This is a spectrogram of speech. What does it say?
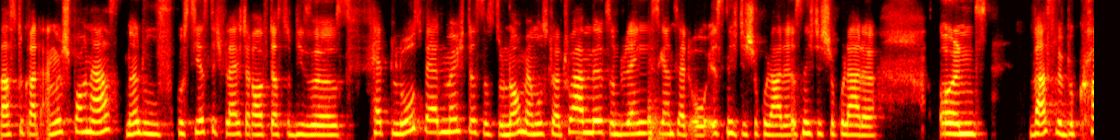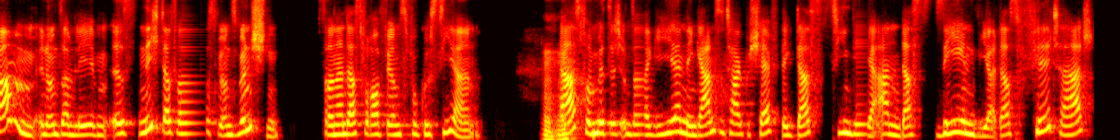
was du gerade angesprochen hast, ne, du fokussierst dich vielleicht darauf, dass du dieses Fett loswerden möchtest, dass du noch mehr Muskulatur haben willst und du denkst die ganze Zeit, oh, ist nicht die Schokolade, ist nicht die Schokolade. Und was wir bekommen in unserem Leben, ist nicht das, was wir uns wünschen, sondern das, worauf wir uns fokussieren. Mhm. Das, womit sich unser Gehirn den ganzen Tag beschäftigt, das ziehen wir an, das sehen wir, das filtert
